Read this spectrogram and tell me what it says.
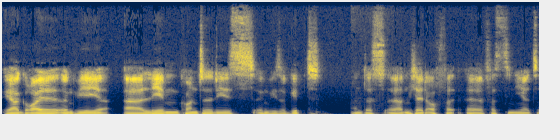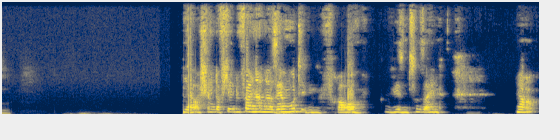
ja, Gräuel irgendwie erleben konnte, die es irgendwie so gibt. Und das äh, hat mich halt auch fa äh, fasziniert. So. Ja, scheint auf jeden Fall eine sehr mutige Frau gewesen zu sein. Ja.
